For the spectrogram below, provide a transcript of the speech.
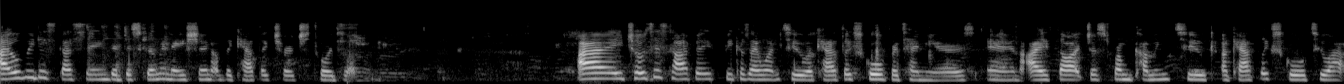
I will be discussing the discrimination of the Catholic Church towards women. I chose this topic because I went to a Catholic school for 10 years, and I thought just from coming to a Catholic school to a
